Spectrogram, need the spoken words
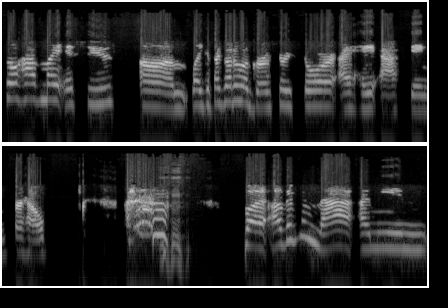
still have my issues. Um, like if I go to a grocery store, I hate asking for help. but other than that, I mean,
